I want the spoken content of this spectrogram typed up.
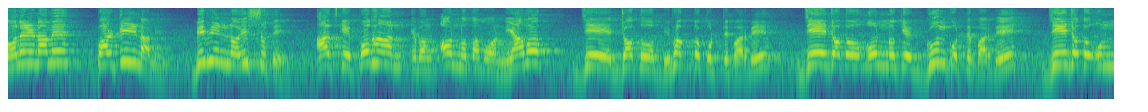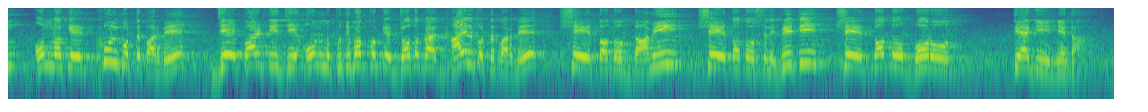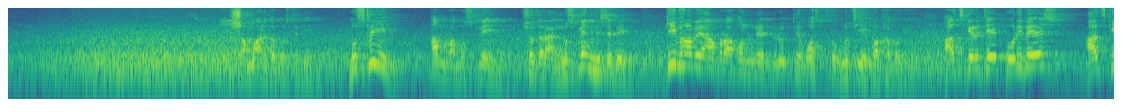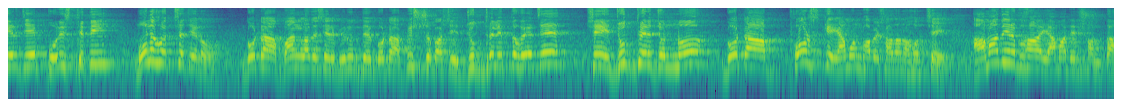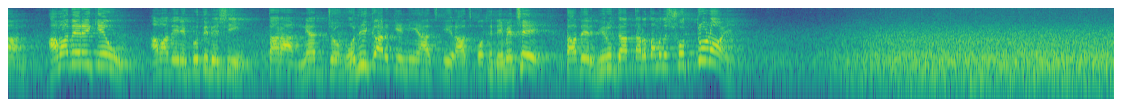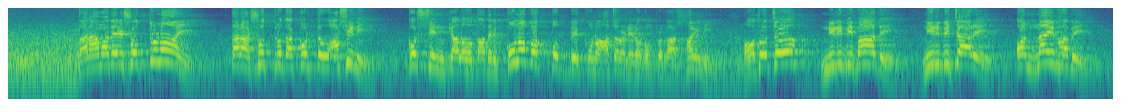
দলের নামে, পার্টির নামে, বিভিন্ন ইস্যুতে আজকে প্রধান এবং অন্যতম নিয়ামক যে যত বিভক্ত করতে পারবে, যে যত অন্যকে গুম করতে পারবে, যে যত অন্যকে খুন করতে পারবে যে পার্টি যে অন্য প্রতিপক্ষকে যতটা ঘায়েল করতে পারবে, সে তত দামি, সে তত সেলিব্রিটি সে তত বড় ত্যাগী নেতা। সম্মানিত উপস্থিতি, মুসলিম, আমরা মুসলিম। সুতরাং মুসলিম হিসেবে কীভাবে আমরা অন্যের বিরুদ্ধে অস্ত্র উঁচিয়ে কথা বলি? আজকের যে পরিবেশ, আজকের যে পরিস্থিতি, মনে হচ্ছে যেন গোটা বাংলাদেশের বিরুদ্ধে গোটা বিশ্ববাসী যুদ্ধে লিপ্ত হয়েছে। সেই যুদ্ধের জন্য গোটা ফোর্সকে এমনভাবে সাজানো হচ্ছে, আমাদের ভাই, আমাদের সন্তান, আমাদেরই কেউ আমাদের প্রতিবেশী, তারা ন্যায্য অধিকারকে নিয়ে আজকে রাজপথে নেমেছে, তাদের বিরুদ্ধে তারা তো আমাদের শত্রু নয়। তারা আমাদের শত্রু নয়, তারা শত্রুতা করতেও আসেনি। কোশ্চেন কালো তাদের কোনো বক্তব্যে, কোনো আচরণ এরকম প্রকাশ হয়নি। অথচ নির্বিবাদে, নির্বিচারে, অন্যায়ভাবে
